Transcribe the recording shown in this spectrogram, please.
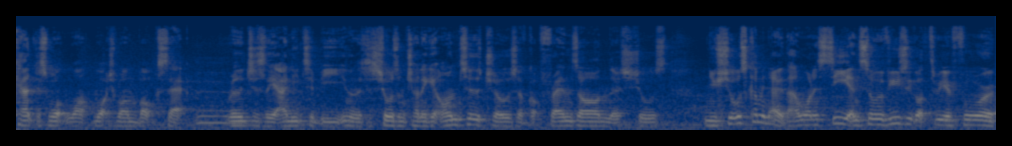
Can't just wa- wa- watch one box set Mm. religiously. I need to be, you know, there's shows I'm trying to get onto, there's shows I've got friends on, there's shows, new shows coming out that I want to see, and so we've usually got three or four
